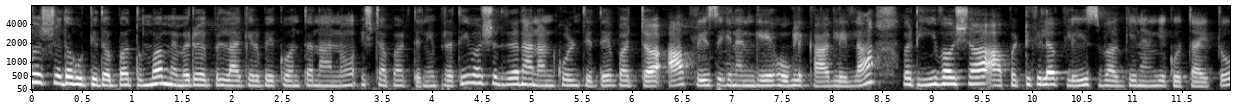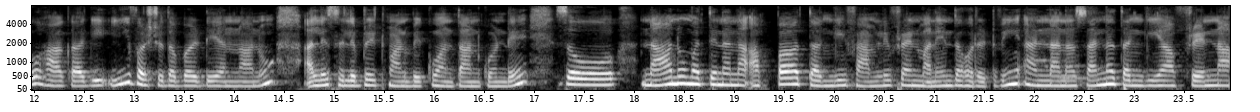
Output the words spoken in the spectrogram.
ವರ್ಷದ ಹುಟ್ಟಿದಬ್ಬ ತುಂಬ ಮೆಮೊರೇಬಲ್ ಆಗಿರಬೇಕು ಅಂತ ನಾನು ಇಷ್ಟಪಡ್ತೀನಿ. ಪ್ರತಿ ವರ್ಷದಿಂದ ನಾನು ಅಂದ್ಕೊಳ್ತಿದ್ದೆ ಬಟ್ ಆ ಪ್ಲೇಸಿಗೆ ನನಗೆ ಹೋಗ್ಲಿಕ್ಕಾಗಲಿಲ್ಲ ಬಟ್ ಈ ವರ್ಷ ಆ ಪರ್ಟಿಕ್ಯುಲರ್ ಪ್ಲೇಸ್ ಬಗ್ಗೆ ನನಗೆ ಗೊತ್ತಾಯಿತು. ಹಾಗಾಗಿ ಈ ವರ್ಷದ ಬರ್ಡೇಯನ್ನು ನಾನು ಅಲ್ಲೇ ಸೆಲೆಬ್ರೇಟ್ ಮಾಡಬೇಕು ಅಂತ ಅಂದ್ಕೊಂಡೆ ಸೊ ನಾನು ಮತ್ತು ನನ್ನ ಅಪ್ಪ, ತಂಗಿ ಫ್ಯಾಮಿಲಿ ಫ್ರೆಂಡ್ ಮನೆಯಿಂದ ಹೊರಟ್ವಿ. ಆ್ಯಂಡ್ ನನ್ನ ಸಣ್ಣ ತಂಗಿಯ ಫ್ರೆಂಡ್ನ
